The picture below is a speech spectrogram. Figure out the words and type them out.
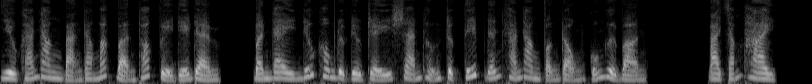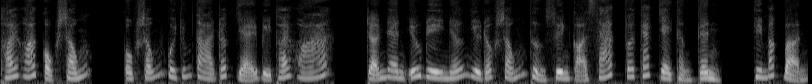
nhiều khả năng bạn đang mắc bệnh thoát vị đĩa đệm. Bệnh này nếu không được điều trị sẽ ảnh hưởng trực tiếp đến khả năng vận động của người bệnh. 3.2. Thoái hóa cột sống. Cột sống của chúng ta rất dễ bị thoái hóa, trở nên yếu đi nếu như đốt sống thường xuyên cọ sát với các dây thần kinh. Khi mắc bệnh,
